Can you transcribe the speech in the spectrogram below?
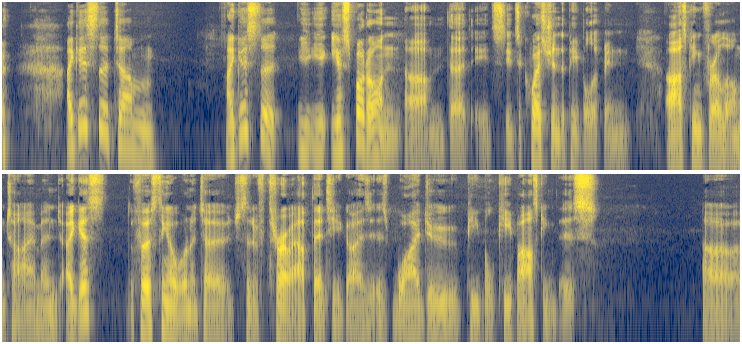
I guess that um, I guess that you, you you're spot on. Um, that it's it's a question that people have been asking for a long time, and I guess the first thing I wanted to sort of throw out there to you guys is why do people keep asking this? Uh,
